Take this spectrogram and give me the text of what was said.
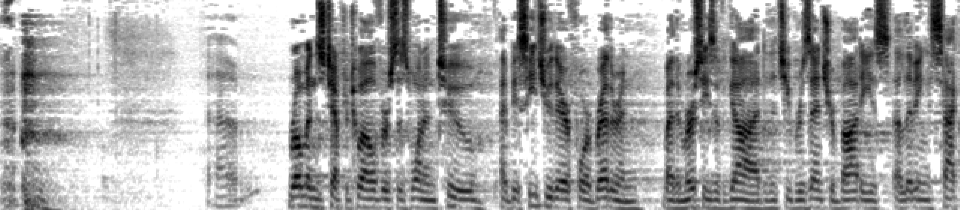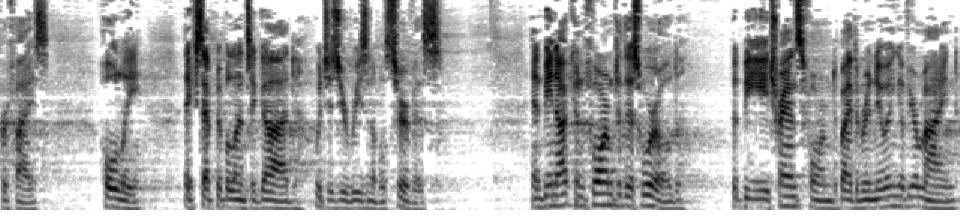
uh, Romans chapter 12, verses 1 and 2. I beseech you, therefore, brethren, by the mercies of God, that you present your bodies a living sacrifice, holy, acceptable unto God, which is your reasonable service. And be not conformed to this world, but be ye transformed by the renewing of your mind,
